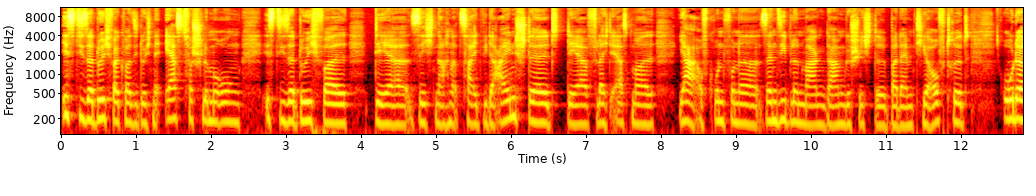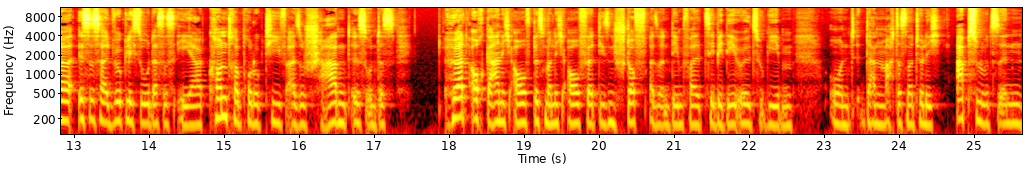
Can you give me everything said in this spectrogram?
ist dieser Durchfall quasi durch eine Erstverschlimmerung? Ist dieser Durchfall, der sich nach einer Zeit wieder einstellt, der vielleicht erstmal ja aufgrund von einer sensiblen Magen-Darm-Geschichte bei deinem Tier auftritt? Oder ist es halt wirklich so, dass es eher kontraproduktiv, also schadend ist und das hört auch gar nicht auf, bis man nicht aufhört, diesen Stoff, also in dem Fall CBD-Öl zu geben. Und dann macht es natürlich absolut Sinn,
